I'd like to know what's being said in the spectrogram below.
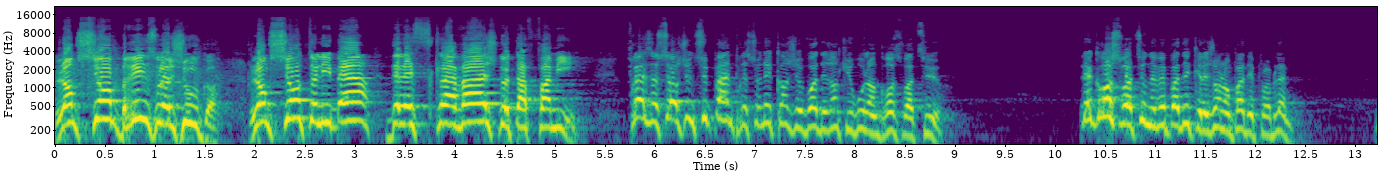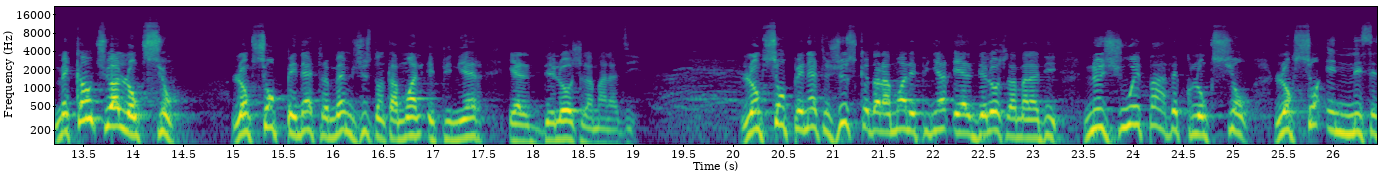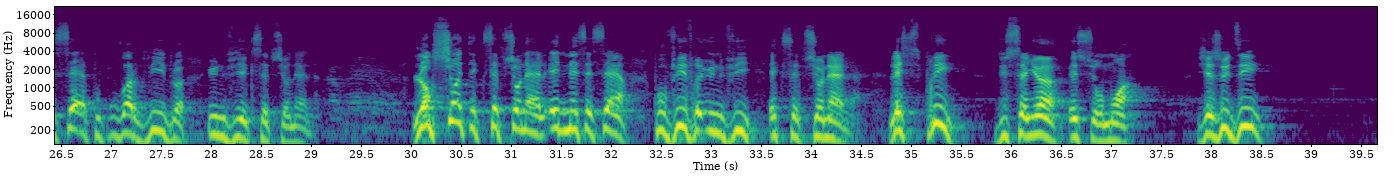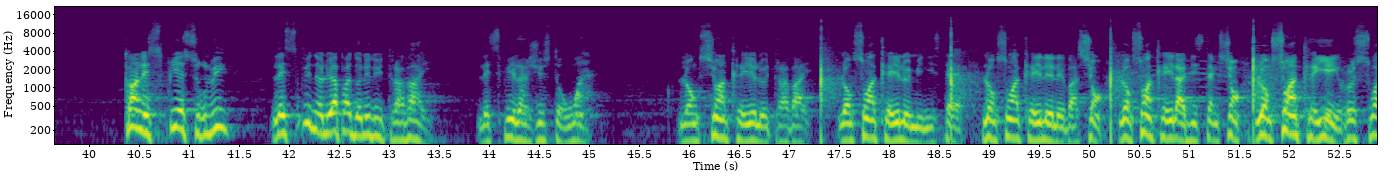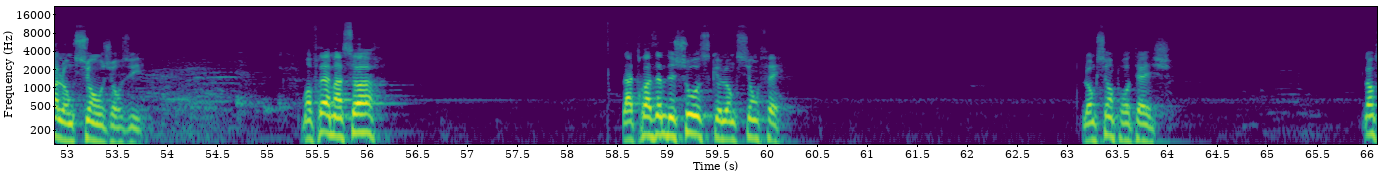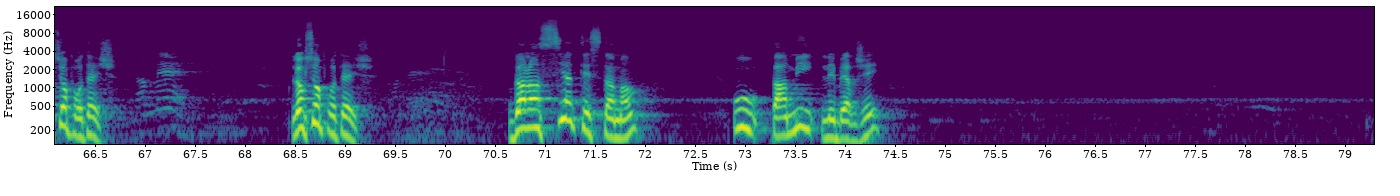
L'onction brise le joug. L'onction te libère de l'esclavage de ta famille. Frères et sœurs, je ne suis pas impressionné quand je vois des gens qui roulent en grosse voiture. Les grosses voitures ne veulent pas dire que les gens n'ont pas de problèmes. Mais quand tu as l'onction, L'onction pénètre même juste dans ta moelle épinière et elle déloge la maladie. L'onction pénètre jusque dans la moelle épinière et elle déloge la maladie. Ne jouez pas avec l'onction. L'onction est nécessaire pour pouvoir vivre une vie exceptionnelle. L'onction est exceptionnelle et nécessaire pour vivre une vie exceptionnelle. L'Esprit du Seigneur est sur moi. Jésus dit, quand l'Esprit est sur lui, l'Esprit ne lui a pas donné du travail. L'Esprit l'a juste oint. L'onction a créé le travail. L'onction a créé le ministère. L'onction a créé l'élévation. L'onction a créé la distinction. L'onction a créé. Reçois l'onction aujourd'hui. Mon frère, ma soeur, la troisième des choses que l'onction fait, l'onction protège. L'onction protège. L'onction protège. Dans l'Ancien Testament, ou parmi les bergers,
